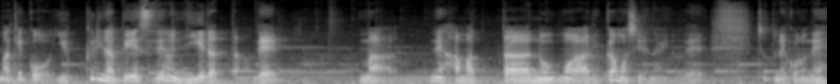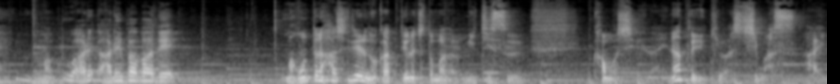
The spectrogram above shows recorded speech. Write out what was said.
まあ、結構ゆっくりなペースでの逃げだったのでまあねはまったのもあるかもしれないのでちょっとねこのね、まあ、あれあればばで、まあ、本当に走れるのかっていうのはちょっとまだ未知数かもしれないなという気はします。はい。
